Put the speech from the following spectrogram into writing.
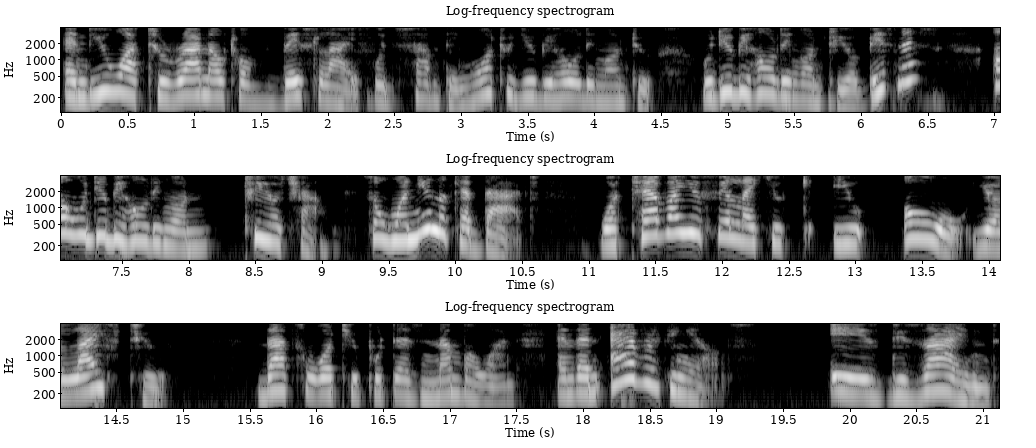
and you were to run out of this life with something, what would you be holding on to? Would you be holding on to your business or would you be holding on to your child? So when you look at that, whatever you feel like you you owe your life to, that's what you put as number one. And then everything else is designed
